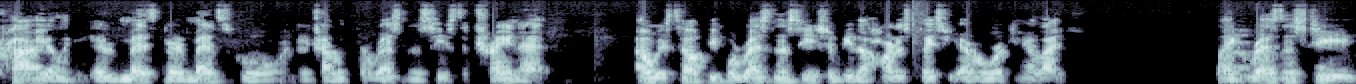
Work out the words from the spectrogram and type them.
prior like they're med, they're med school or they're trying to look for residencies to train at. I always tell people residency should be the hardest place you ever work in your life. Like residency,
